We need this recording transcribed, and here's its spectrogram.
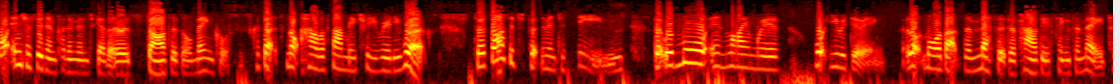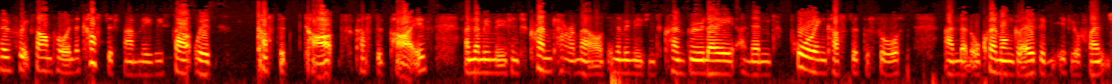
not interested in putting them together as starters or main courses because that's not how the family tree really works. So I started to put them into themes that were more in line with what you were doing. A lot more about the method of how these things are made. So, for example, in the custard family, we start with custard tarts, custard pies, and then we move into creme caramels, and then we move into creme brulee, and then pouring custard, the sauce, and then or creme anglaise if, if you're French,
